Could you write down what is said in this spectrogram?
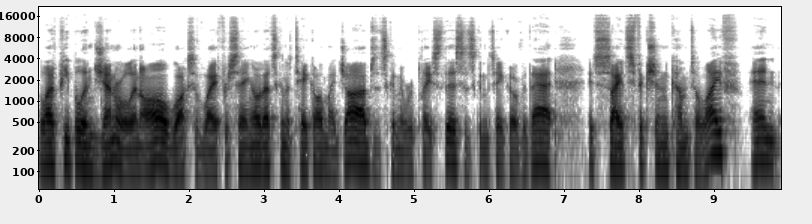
A lot of people in general, in all walks of life, are saying, oh, that's going to take all my jobs. It's going to replace this. It's going to take over that. It's science fiction come to life. And,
